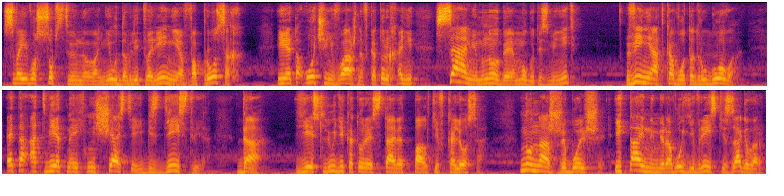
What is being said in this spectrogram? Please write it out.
своего собственного неудовлетворения в вопросах, и это очень важно, в которых они сами многое могут изменить, винят кого-то другого. Это ответ на их несчастье и бездействие. Да, есть люди, которые ставят палки в колеса, но нас же больше. И тайный мировой еврейский заговор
